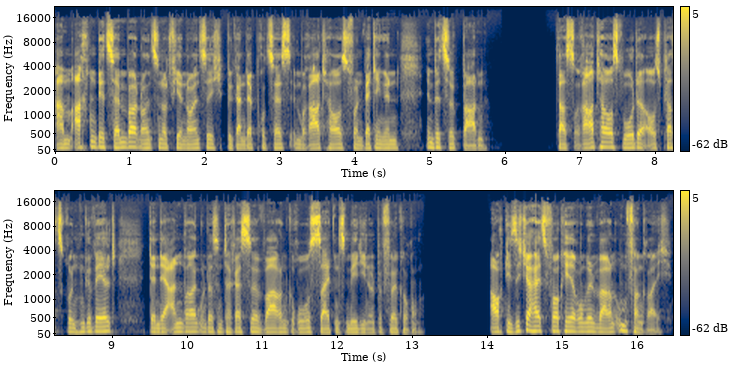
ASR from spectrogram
Am 8. Dezember 1994 begann der Prozess im Rathaus von Wettingen im Bezirk Baden. Das Rathaus wurde aus Platzgründen gewählt, denn der Andrang und das Interesse waren groß seitens Medien und Bevölkerung. Auch die Sicherheitsvorkehrungen waren umfangreich.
